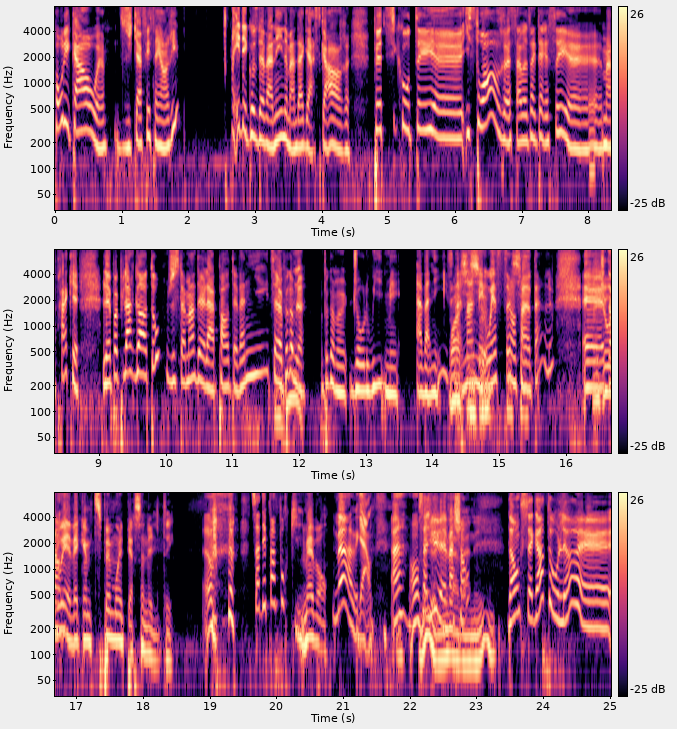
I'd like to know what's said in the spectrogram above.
Holy Cow du café Saint-Henri. Et des gousses de vanille de Madagascar. Petit côté euh, histoire, ça va t'intéresser, euh, Matraque. Le populaire gâteau, justement, de la pâte vanillée. C'est un peu comme le, un peu comme un Joe Louis, mais à vanille, Ouais, finalement. c'est mais c'est on s'entend. Euh, Joe donc- Louis avec un petit peu moins de personnalité. ça dépend pour qui. Mais bon. Mais regarde, hein, on salue euh, Vachon. Donc, ce gâteau-là, euh,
